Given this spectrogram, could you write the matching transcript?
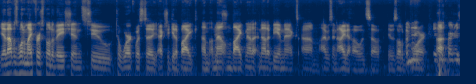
Yeah, that was one of my first motivations to to work was to actually get a bike, um, a mountain bike, not a not a BMX. Um, I was in Idaho, and so it was a little bit more. uh, partners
